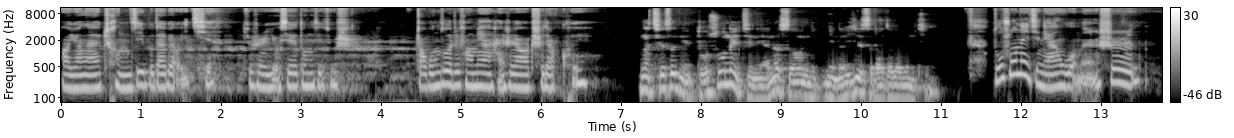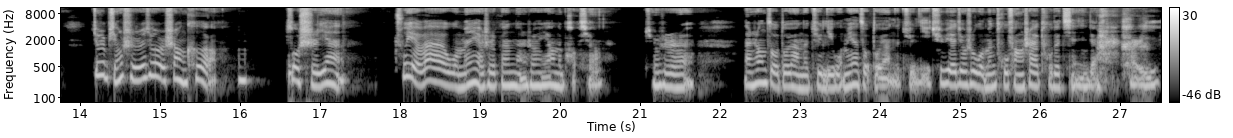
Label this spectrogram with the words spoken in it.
啊，原来成绩不代表一切，就是有些东西就是找工作这方面还是要吃点亏。那其实你读书那几年的时候，你你能意识到这个问题吗？读书那几年，我们是就是平时就是上课，做实验，出野外，我们也是跟男生一样的跑线儿，就是男生走多远的距离，我们也走多远的距离，区别就是我们涂防晒涂的勤一点而已。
